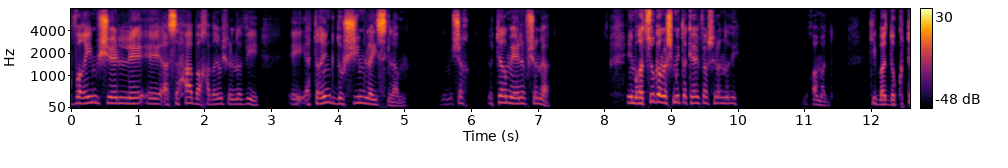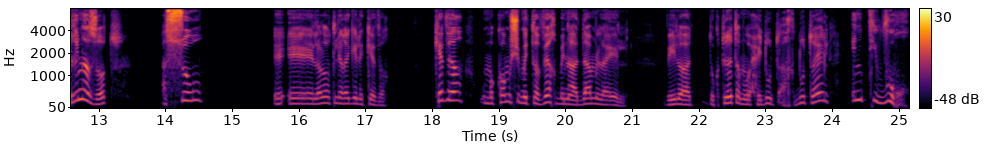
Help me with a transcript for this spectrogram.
גברים של uh, הסחאבה, חברים של הנביא, אתרים קדושים לאסלאם, במשך יותר מאלף שנה. הם רצו גם להשמיד את הקבר של הנביא, מוחמד. כי בדוקטרינה הזאת אסור אה, אה, לעלות לרגל לקבר. קבר הוא מקום שמתווך בין האדם לאל. ואילו הדוקטרינת המואחידות, האחדות האל, אין תיווך.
